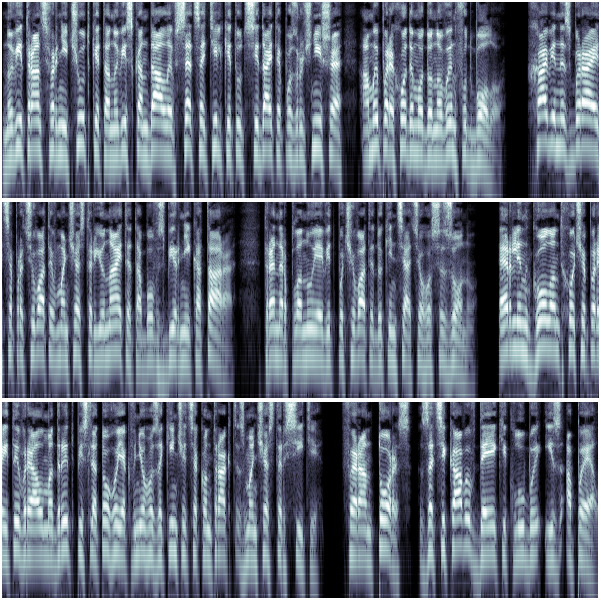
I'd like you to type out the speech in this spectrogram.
Нові трансферні чутки та нові скандали все це тільки тут сідайте позручніше, а ми переходимо до новин футболу. Хаві не збирається працювати в Манчестер Юнайтед або в збірній Катара. Тренер планує відпочивати до кінця цього сезону. Ерлінг Голланд хоче перейти в Реал Мадрид після того, як в нього закінчиться контракт з Манчестер Сіті. Ферран Торес зацікавив деякі клуби із АПЛ.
